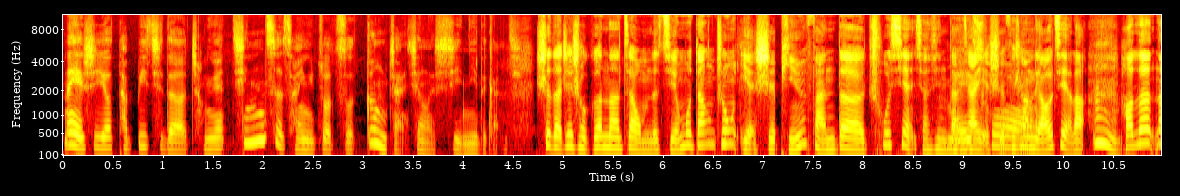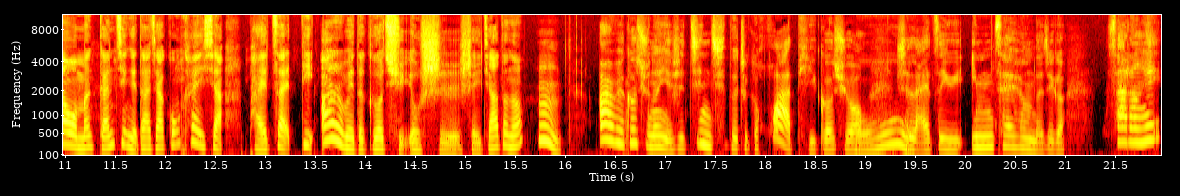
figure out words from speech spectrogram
那也是由塔比奇的成员亲自参与作词，更展现了细腻的感情。是的，这首歌呢，在我们的节目当中也是频繁的出现，相信大家也是非常了解了。嗯，好的，那我们赶紧给大家公开一下，排在第二位的歌曲又是谁家的呢？嗯，二位歌曲呢，也是近期的这个话题歌曲哦，是来自于 In c h e 的这个。撒浪嘿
